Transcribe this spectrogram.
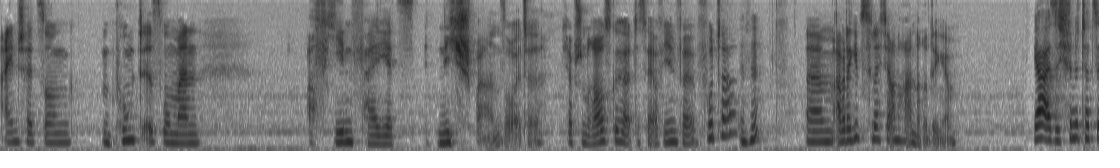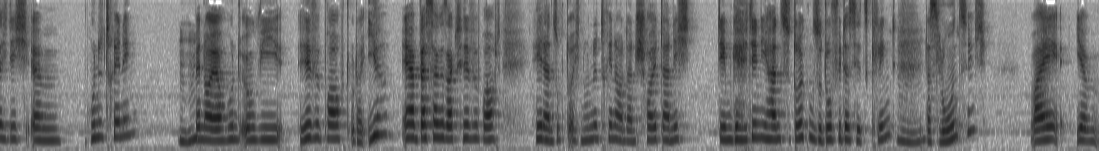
Einschätzung ein Punkt ist, wo man auf jeden Fall jetzt nicht sparen sollte. Ich habe schon rausgehört, das wäre auf jeden Fall Futter. Ähm, aber da gibt es vielleicht ja auch noch andere Dinge. Ja, also ich finde tatsächlich ähm, Hundetraining, wenn euer Hund irgendwie Hilfe braucht oder ihr eher besser gesagt Hilfe braucht, hey, dann sucht euch einen Hundetrainer und dann scheut da nicht dem Geld in die Hand zu drücken, so doof wie das jetzt klingt. Das lohnt sich, weil ihr,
